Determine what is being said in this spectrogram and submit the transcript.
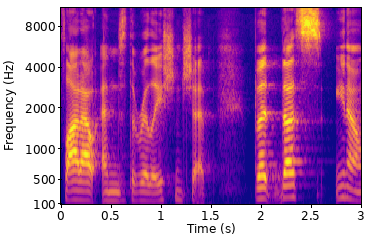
flat out end the relationship. But that's, you know,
